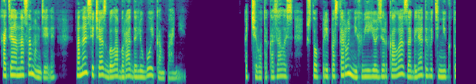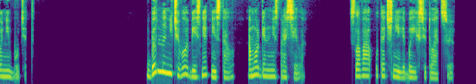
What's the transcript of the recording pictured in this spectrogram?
Хотя на самом деле она сейчас была бы рада любой компании. Отчего-то казалось, что при посторонних в ее зеркала заглядывать никто не будет. Донна ничего объяснять не стал, а Морген не спросила. Слова уточнили бы их ситуацию,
